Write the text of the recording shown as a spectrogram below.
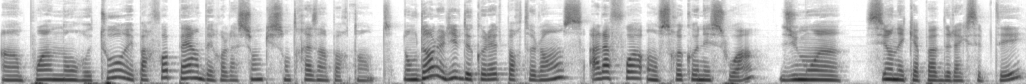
à un point non-retour et parfois perdre des relations qui sont très importantes. Donc dans le livre de Colette Portelance, à la fois on se reconnaît soi, du moins si on est capable de l'accepter,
